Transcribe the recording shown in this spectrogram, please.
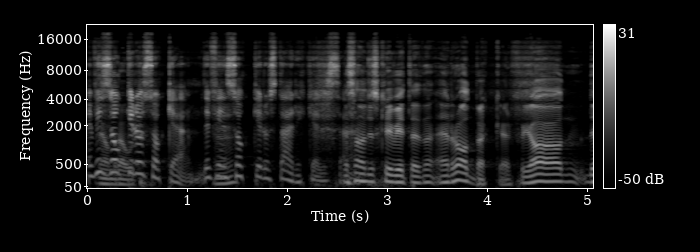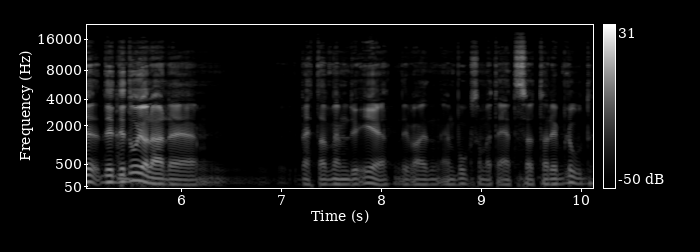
Det finns socker och socker. Det finns Mm. socker och stärkelse. Men sen har du skrivit en, en rad böcker. För jag, det, det, det är då jag lärde veta vem du är. Det var en, en bok som heter Ett sötare blod.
